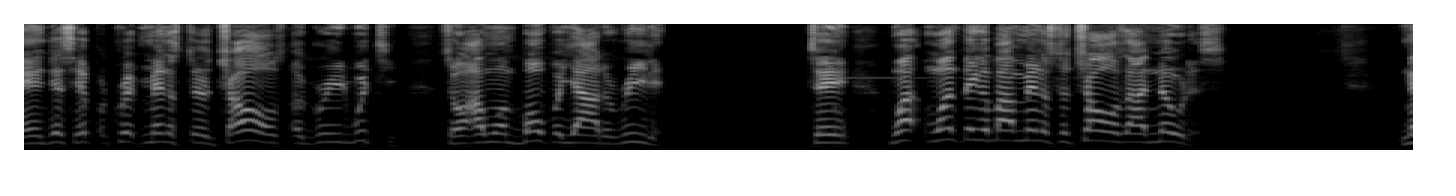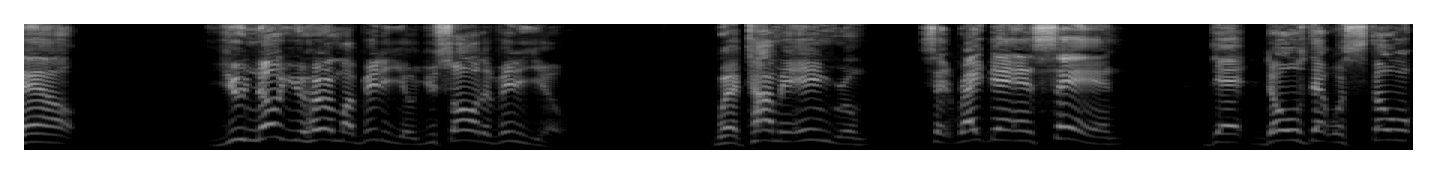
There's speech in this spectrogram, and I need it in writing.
And this hypocrite minister Charles agreed with you. So I want both of y'all to read it. See, one, one thing about Minister Charles I noticed. Now, you know you heard my video. You saw the video where Tommie Ingram said right there and saying that those that were stone,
